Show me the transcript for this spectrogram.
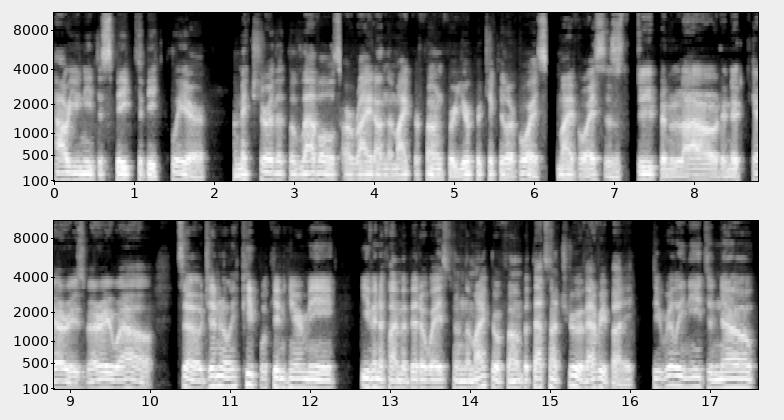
how you need to speak to be clear Make sure that the levels are right on the microphone for your particular voice. My voice is deep and loud and it carries very well. So generally, people can hear me even if I'm a bit away from the microphone, but that's not true of everybody. You really need to know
